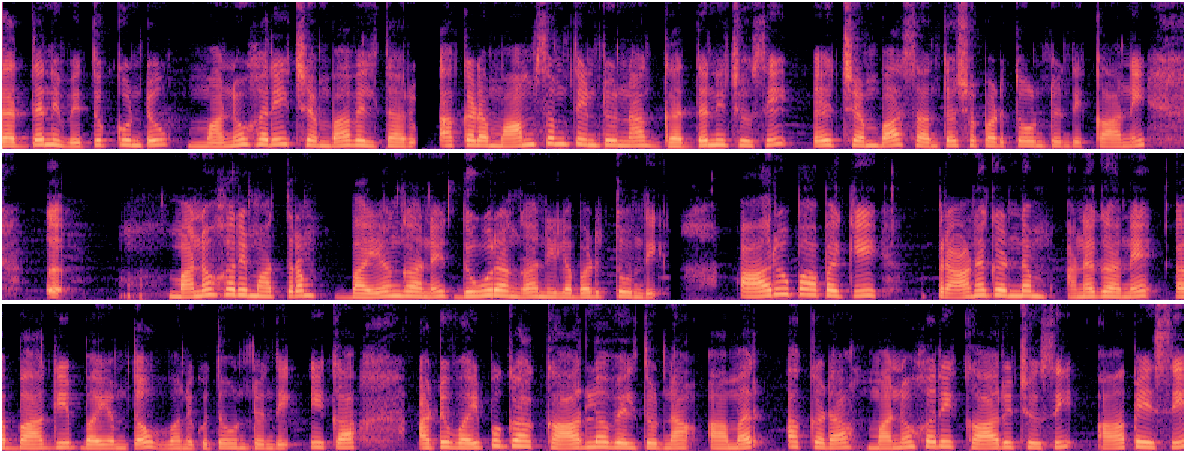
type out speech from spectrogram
గద్దని వెతుక్కుంటూ మనోహరి చెంబా వెళ్తారు. అక్కడ మాంసం తింటున్న గద్దని చూసి ఏ చెంబా సంతోషపడుతూ ఉంటుంది. కానీ మనోహరి మాత్రం భయంగానే దూరంగా నిలబడుతుంది. ఆరు పాపకి ప్రాణగండం అనగానే బాగి భయంతో వణుకుతూ ఉంటుంది. ఇక అటువైపుగా కారులో వెళ్తున్న అమర్ అక్కడ మనోహరి కారు చూసి ఆపేసి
